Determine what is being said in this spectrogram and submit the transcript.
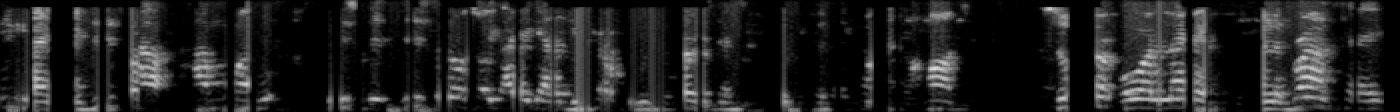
anyway, this is how how much this this this will show you how you gotta be careful with the words that you use because they come to haunt you. Sooner or later, in the Browns case,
